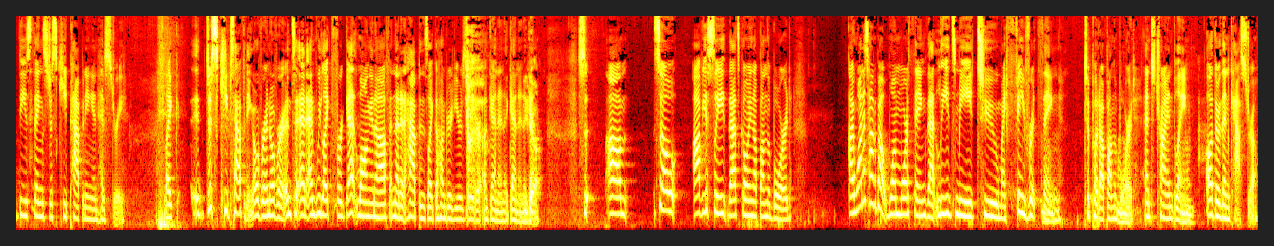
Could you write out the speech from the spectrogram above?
these things just keep happening in history. Like it just keeps happening over and over, and to, and and we like forget long enough, and then it happens like a hundred years later, again and again and again. Yeah. So, um, so obviously that's going up on the board. I want to talk about one more thing that leads me to my favorite thing to put up on the board and to try and blame, other than Castro.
